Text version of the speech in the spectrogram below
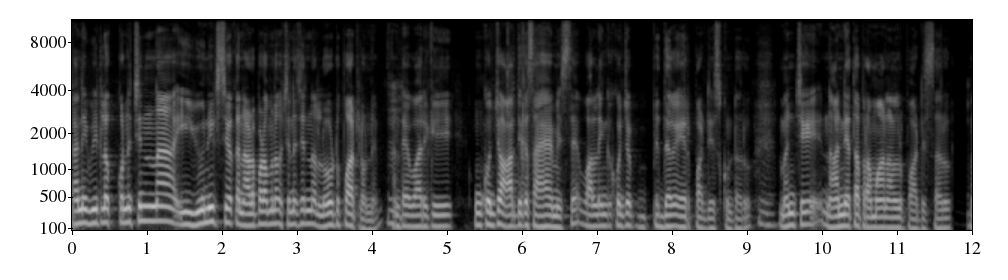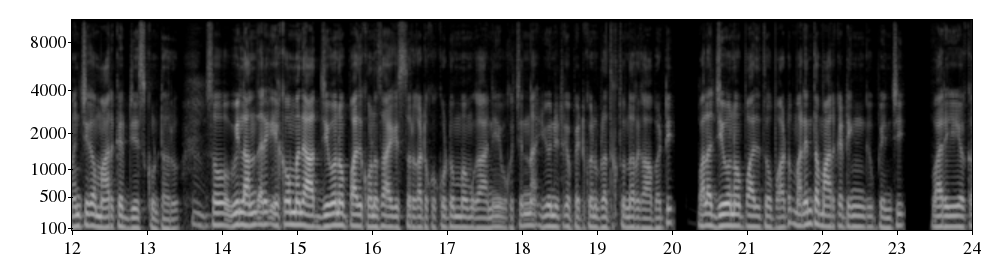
కానీ వీటిలో కొన్ని చిన్న ఈ యూనిట్స్ యొక్క నడపడంలో చిన్న చిన్న లోటుపాట్లు ఉన్నాయి. అంటే వారికి ఇంకొంచెం ఆర్థిక సహాయం ఇస్తే వాళ్ళు ఇంకా కొంచెం పెద్దగా ఏర్పాటు చేసుకుంటారు. మంచి నాణ్యత ప్రమాణాలను పాటిస్తారు. మంచిగా మార్కెట్ చేసుకుంటారు. సో వీళ్ళందరికీ ఎక్కువ మంది ఆ జీవనోపాధి కొనసాగిస్తారు. కాబట్టి ఒక కుటుంబం కానీ ఒక చిన్న యూనిట్గా పెట్టుకొని బ్రతుకుతున్నారు కాబట్టి వాళ్ళ జీవనోపాధితో పాటు మరింత మార్కెటింగ్ పెంచి వారి యొక్క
